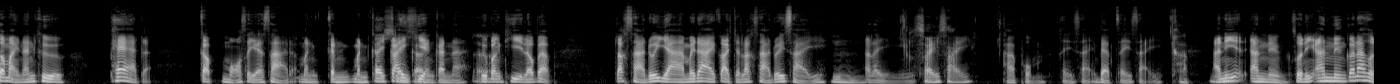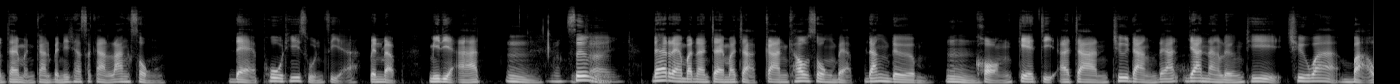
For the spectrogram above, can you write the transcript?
สมัยนั้นคือแพทย์อะกับหมอศิลศาสตร์อะมันกันมันใกล้เคียงกันใกล้เคียงกันนะเออคือบางทีแล้วแบบรักษาด้วยยาไม่ได้ก็อาจจะรักษาด้วยใสอืมอะไรอย่างนี้ใสใสครับผมใสๆแบบใสๆครับ อันนี้อันหนึ่งส่วนอีกอันหนึ่งก็น่าสนใจเหมือนกันเป็นนิทรรศการร่างทรง แด่ผู้ที่สูญเสียเป็นแบบมีเดียอาร์ตอืมซึ่งใช่ได้แรงบันดาลใจมาจากการเข้าทรงแบบดั้งเดิมอืมของเกจิอาจารย์ชื่อดังด้านย่านนางเลิงที่ชื่อว่าบ่าว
